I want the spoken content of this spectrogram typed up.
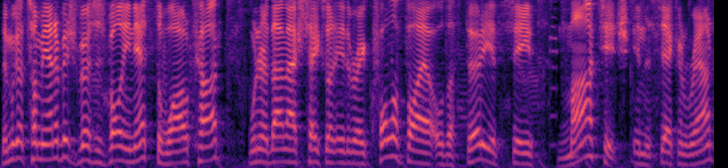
Then we've got Tomljanovic versus Volynets, the wild card. Winner of that match takes on either a qualifier or the 30th seed Martic in the second round.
